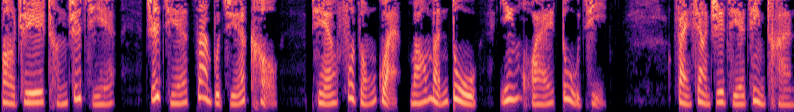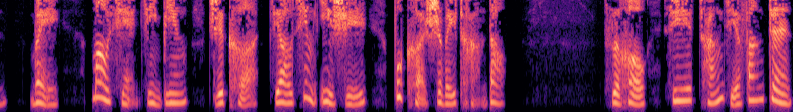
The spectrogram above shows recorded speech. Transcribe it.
报之程之节，之节赞不绝口，偏副总管王文度因怀妒忌，反向之节进谗。为冒险进兵，只可侥幸一时，不可视为常道。此后需长结方阵，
